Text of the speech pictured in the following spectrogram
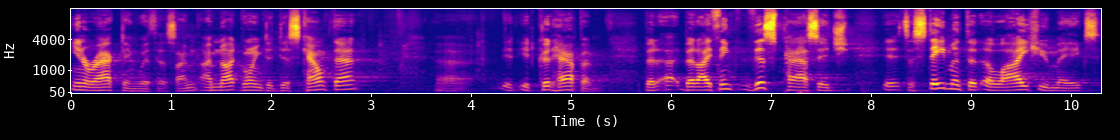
interacting with us. I'm, I'm not going to discount that. Uh, it, it, could happen. But, uh, but I think this passage, it's a statement that Elihu makes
